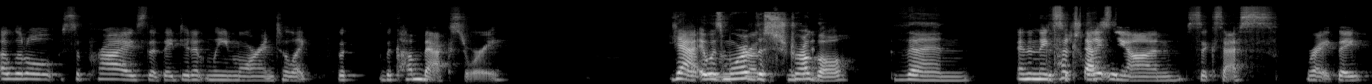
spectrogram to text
a little surprised that they didn't lean more into like the the comeback story. Yeah, it was more of the struggle than And then they The touched success. lightly on success, right? They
